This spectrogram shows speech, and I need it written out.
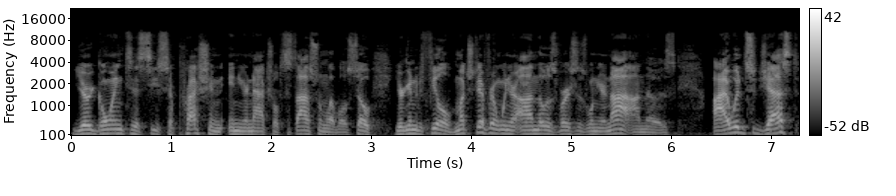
you're going to see suppression in your natural testosterone levels. So you're going to feel much different when you're on those versus when you're not on those. I would suggest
